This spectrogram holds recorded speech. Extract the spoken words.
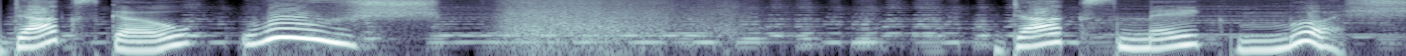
Ducks go whoosh. Ducks make mush.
